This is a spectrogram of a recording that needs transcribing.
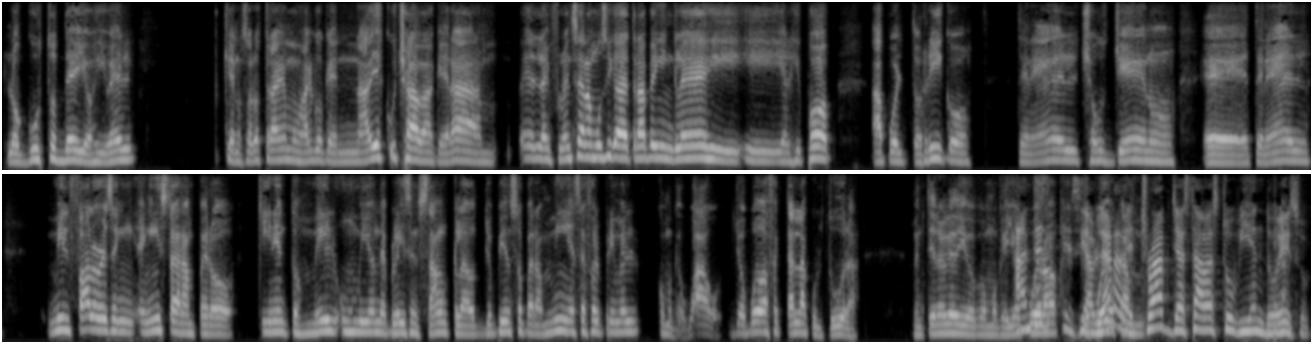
los gustos de ellos y ver que nosotros traemos algo que nadie escuchaba, que era eh, la influencia de la música de trap en inglés y, el hip hop a Puerto Rico, tener shows llenos, eh, tener mil followers en, en Instagram, pero 500 mil, un millón de plays en SoundCloud. Yo pienso, para mí ese fue el primer, como que, wow, yo puedo afectar la cultura. ¿Me entiendes lo que digo? Como que yo Antes de que se hablara de trap, ya estabas tú viendo eso.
